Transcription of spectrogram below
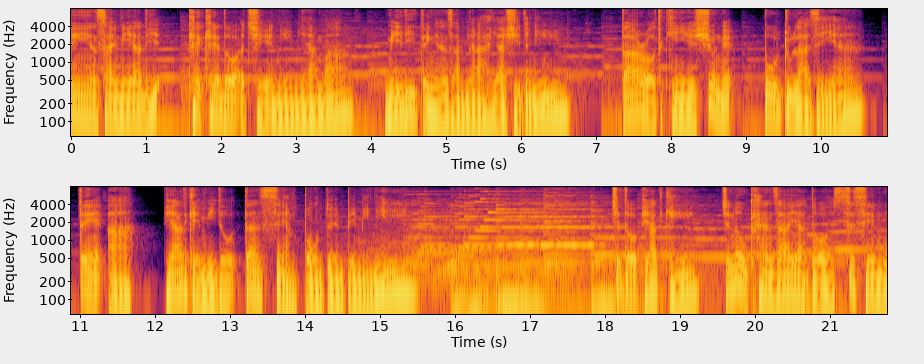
သင်ရင်ဆိုင်နေရသည့်ခက်ခဲသောအခြေအနေများမှာမိသည့်သင်ခန်းစာများရရှိသည်။သားတော်သခင်ယေရှုနှင့်ပို့တူလာစေရန်သင်အားဘုရားသခင်မိတို့တန့်စင်ပုံသွင်းပေးမည်နီ။ချစ်တော်ဘုရားသခင်ကျွန်ုပ်ခံစားရသောစစ်ဆေးမှု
